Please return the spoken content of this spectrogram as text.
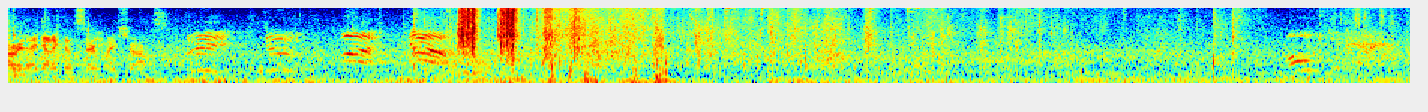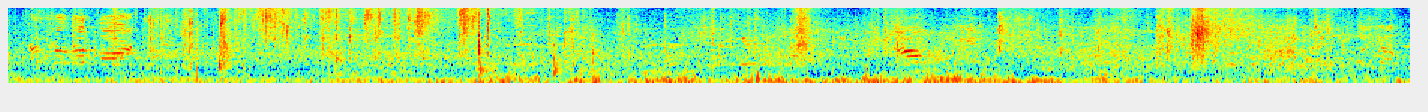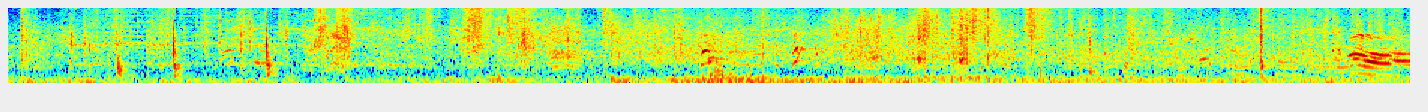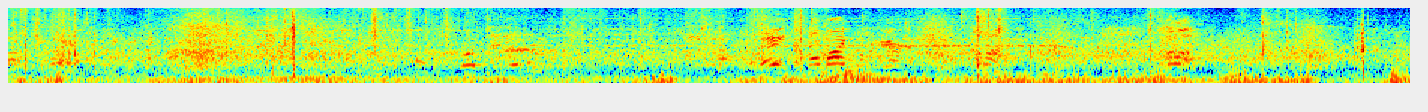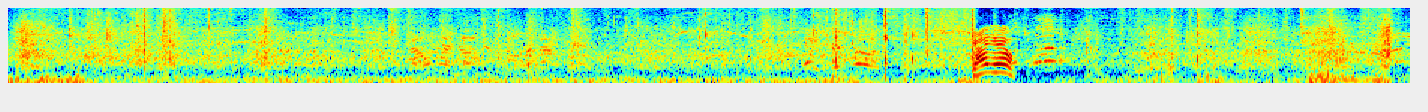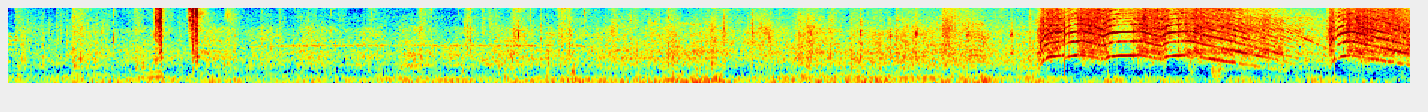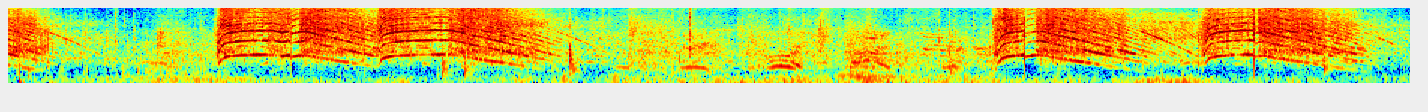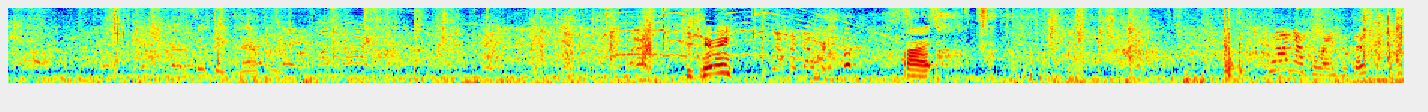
Alright, I gotta conserve my shots. Three, two, Got you! Gotta set the example. You kidding? Alright. Yeah, I got the range with this.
